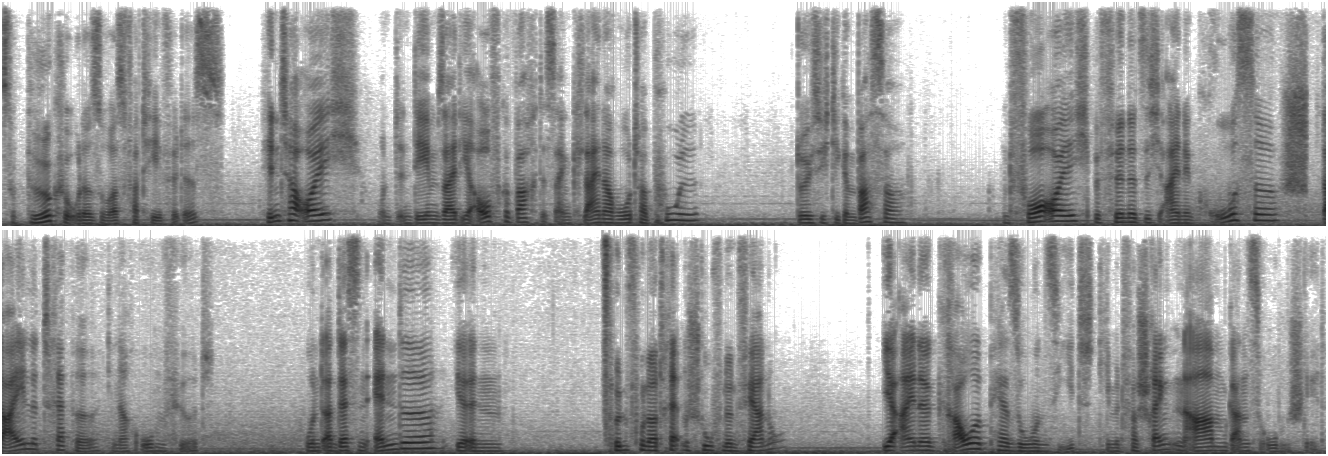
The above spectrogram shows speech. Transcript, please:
so Birke oder sowas vertefelt ist. Hinter euch, und in dem seid ihr aufgewacht, ist ein kleiner roter Pool, durchsichtigem Wasser. Und vor euch befindet sich eine große, steile Treppe, die nach oben führt. Und an dessen Ende ihr in 500 Treppenstufen Entfernung ihr eine graue Person sieht, die mit verschränkten Armen ganz oben steht.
